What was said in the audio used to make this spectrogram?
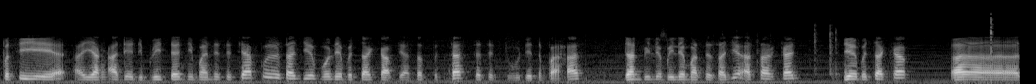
Seperti uh, yang ada di Britain di mana sesiapa saja boleh bercakap di atas pentas tertentu di tempat khas dan bila-bila masa saja asalkan dia bercakap uh,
